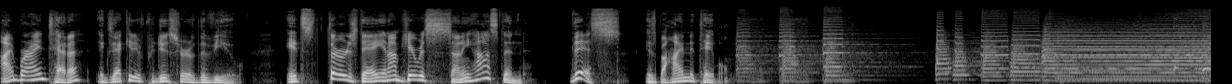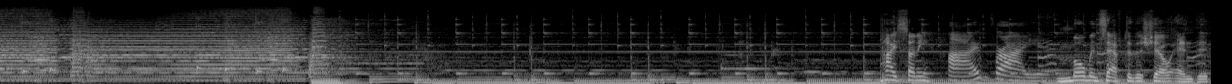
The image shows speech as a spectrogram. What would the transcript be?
I'm Brian Teta, executive producer of The View. It's Thursday, and I'm here with Sunny Hostin. This is Behind the Table. Hi, Sunny. Hi, Brian. Moments after the show ended,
